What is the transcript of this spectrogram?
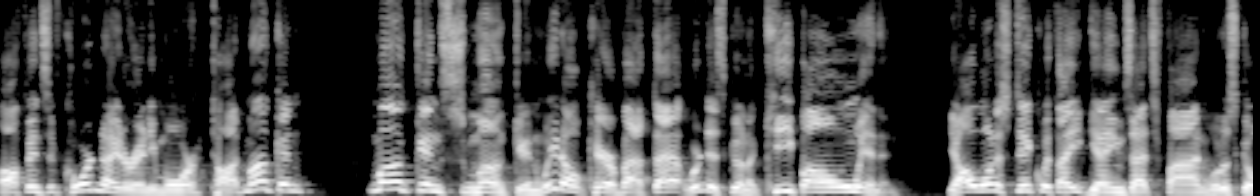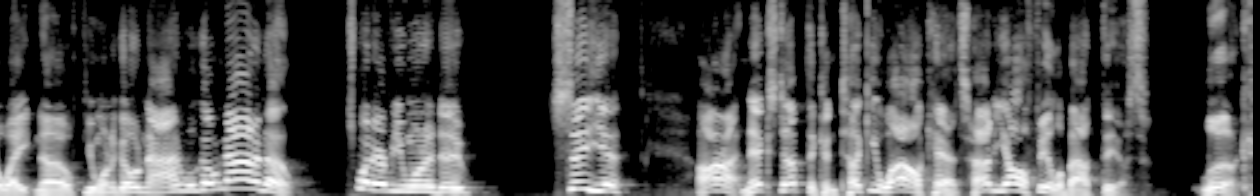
offensive coordinator anymore, Todd Monken. Munkin, smunkin. We don't care about that. We're just going to keep on winning. Y'all want to stick with eight games? That's fine. We'll just go 8 0. If you want to go nine, we'll go 9 0. It's whatever you want to do. See ya. All right, next up, the Kentucky Wildcats. How do y'all feel about this? Look,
